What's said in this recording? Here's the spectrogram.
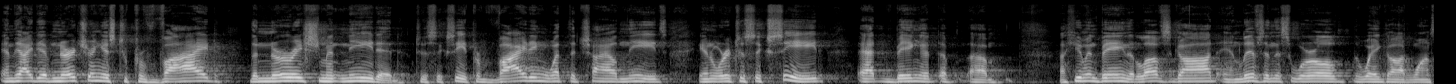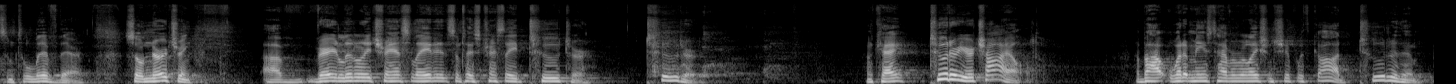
And the idea of nurturing is to provide the nourishment needed to succeed, providing what the child needs in order to succeed at being a, a, um, a, human being that loves God and lives in this world the way God wants them to live there. So, nurturing, uh, very literally translated, sometimes translated tutor. Tutor. Okay? Tutor your child about what it means to have a relationship with God. Tutor them,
